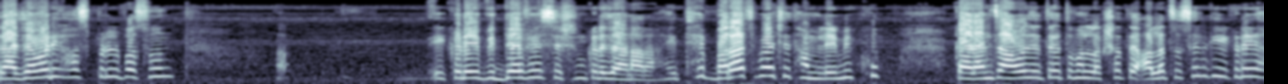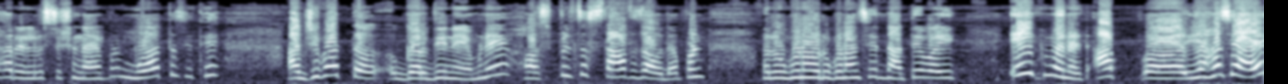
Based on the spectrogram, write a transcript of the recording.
राजावाडी हॉस्पिटलपासून इकडे विद्याभ्यास स्टेशनकडे जाणारा इथे बराच वेळाचे थांबले मी खूप गाड्यांचा आवाज येतोय. तुम्हाला लक्षात आलंच असेल की इकडे हा रेल्वे स्टेशन आहे. पण मुळातच इथे अजिबात गर्दी नाही. म्हणजे हॉस्पिटलचा स्टाफ जाऊ द्या. पण रुग्ण रुग्णांचे नातेवाईक एक मिनिट आप अ, यहाँ से आए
